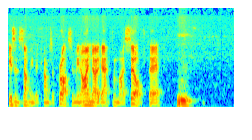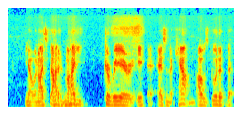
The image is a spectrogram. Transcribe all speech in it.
isn't something that comes across. I mean, I know that for myself that, mm. you know, when I started my career as an accountant, I was good at the,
